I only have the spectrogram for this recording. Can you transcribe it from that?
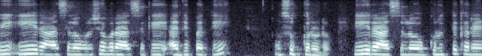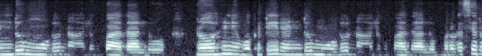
ఈ రాశిలో వృషభ రాశికి అధిపతి శుక్రుడు. ఈ రాశిలో కృతిక రెండు మూడు నాలుగు పాదాలు. రోహిణి ఒకటి రెండు మూడు నాలుగు పాదాలు మృగశిర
